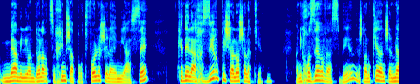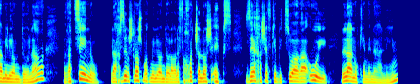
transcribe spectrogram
100 מיליון דולר צריכים שהפורטפוליו שלהם יעשה כדי להחזיר פי שלוש על הקרן. אני חוזר ואסביר יש לנו קרן של 100 מיליון דולר רצינו להחזיר 300 מיליון דולר לפחות 3x זה יחשב כביצוע ראוי לנו כמנהלים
